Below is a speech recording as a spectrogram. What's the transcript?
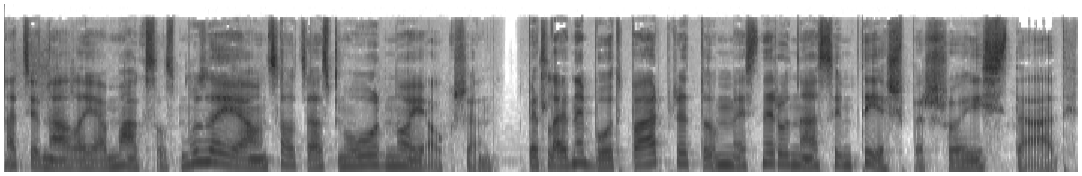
Nacionālajā Mākslas muzejā un saucās Mūra nojaukšana. Bet, lai nebūtu pārpratumu, mēs nerunāsim tieši par šo izstādi.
